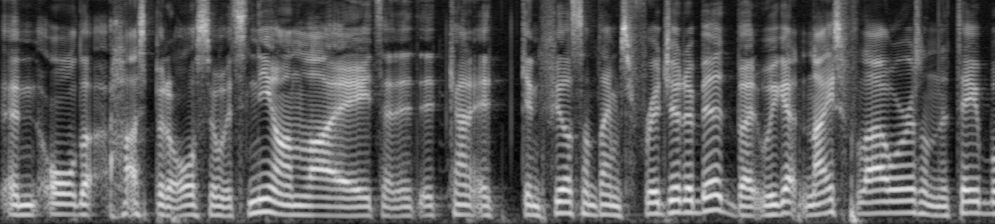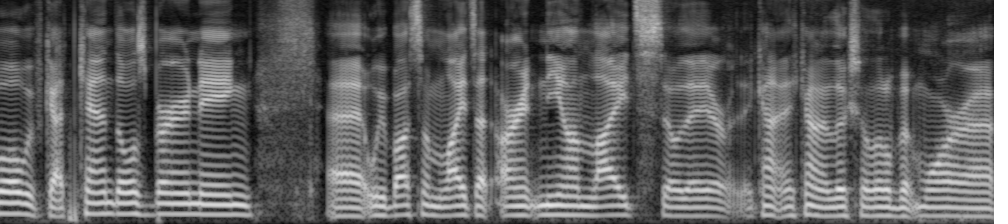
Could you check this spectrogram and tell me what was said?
an old hospital so it's neon lights and it, it kind of it can feel sometimes frigid a bit but we got nice flowers on the table we've got candles burning uh, we bought some lights that aren't neon lights so they're they kind of it kind of looks a little bit more uh,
